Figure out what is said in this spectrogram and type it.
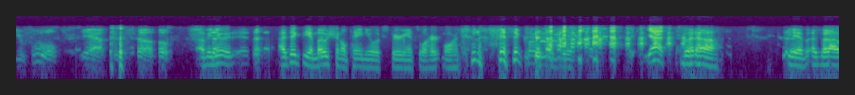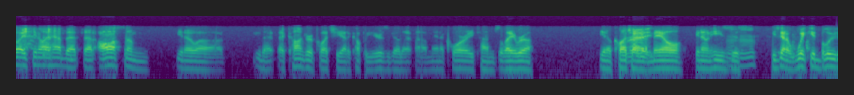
you fool. Yeah. So I mean, you. I think the emotional pain you'll experience will hurt more than the physical. yes. But uh, yeah, but, but I like you know I have that that awesome you know uh that that chondro clutch he had a couple years ago that uh, Manokwari times Lara, you know clutch I had a Right. male you know and he's just Mhm. he's got a wicked blue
